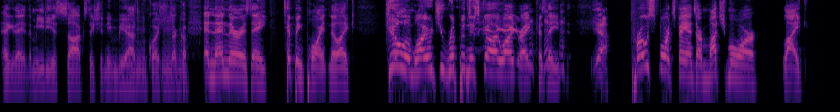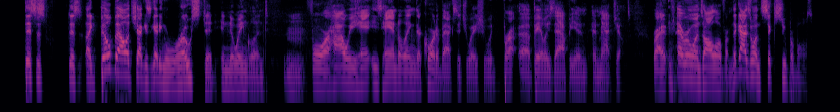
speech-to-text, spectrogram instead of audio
Hey, they, the media sucks. They shouldn't even be asking questions. Our co-" And then there is a tipping point, and they're like, "Kill him! Why aren't you ripping this guy? Why?" Right? Because they Yeah. pro sports fans are much more like this is this like Bill Belichick is getting roasted in New England Mm. for how he ha- he's handling their quarterback situation with uh, Bailey Zappe and, and Mac Jones. Right? Everyone's all over him. The guy's won six Super Bowls.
